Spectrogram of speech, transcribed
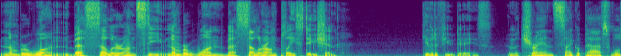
Number one bestseller on Steam. Number one bestseller on PlayStation. Give it a few days and the trans psychopaths will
